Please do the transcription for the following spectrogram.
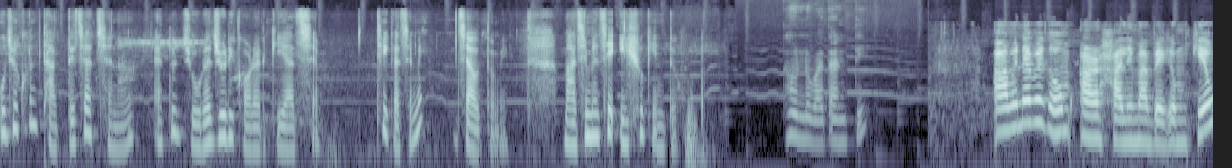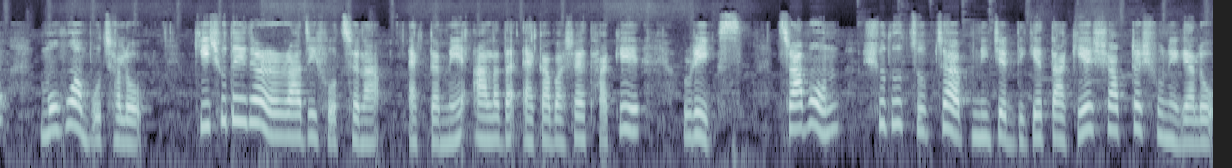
ও যখন থাকতে চাচ্ছে না এত জোরাজোরি করার কি আছে? ঠিক আছে মেয়ে যাও তুমি। মাঝে মাঝে এসো কিন্তু। ধন্যবাদ আন্টি। আমিনা বেগম আর হালিমা বেগমকেও মহুয়া বোঝালো। কিছুতেই তারা রাজি হচ্ছে না। একটা মেয়ে আলাদা একা বাসায় থাকে রিক্স। শ্রাবণ শুধু চুপচাপ নিচের দিকে তাকিয়ে সবটা শুনে গেল।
